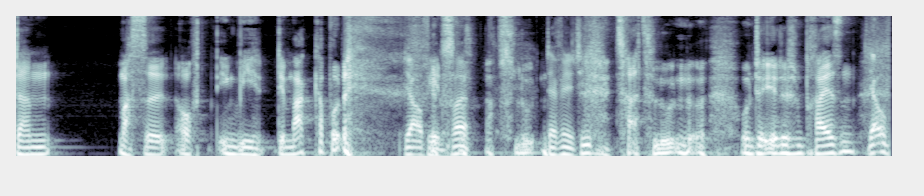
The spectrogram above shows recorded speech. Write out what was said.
Dann machst du auch irgendwie den Markt kaputt. Ja, auf jeden Fall. Absoluten, Definitiv. zu absoluten äh, unterirdischen Preisen. Ja, und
